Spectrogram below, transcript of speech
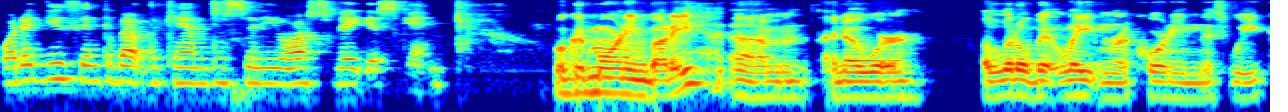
What did you think about the Kansas City Las Vegas game? Well, good morning, buddy. Um, I know we're a little bit late in recording this week.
